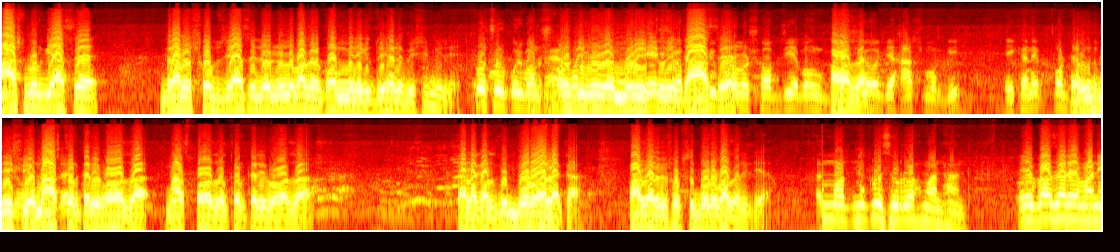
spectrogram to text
হাঁস মুরগি আছে গ্রামের সবজি আছে যে অন্য অন্য বাজার কম মিলে কিন্তু এখানে বেশি মিলে। প্রচুর পরিমাণ মুড়ি টুড়ি যা আছে সবজি এবং পাওয়া যায়। দেশীয় যে হাঁস মুরগি এখানে পর্যাপ্ত দেশীয় মাছ তরকারি পাওয়া যায় মাছ পাওয়া যায় তরকারি পাওয়া যায়। এলাকার তো বড় এলাকা বাজারের সবচেয়ে বড় বাজার এটা। মোহাম্মদ মুখলিসুর রহমান খান। এই বাজারে মানে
